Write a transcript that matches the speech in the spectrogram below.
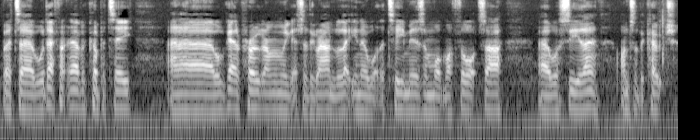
But uh, we'll definitely have a cup of tea and uh, we'll get a programme when we get to the ground. I'll let you know what the team is and what my thoughts are. Uh, we'll see you then. Onto the coach.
